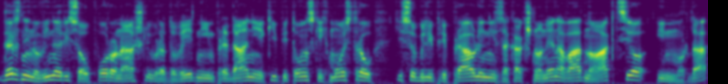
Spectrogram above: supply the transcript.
Drzni novinari so oporo našli v radovedni in predani ekipi tonskih mojstrov, ki so bili pripravljeni za kakšno nenavadno akcijo in morda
